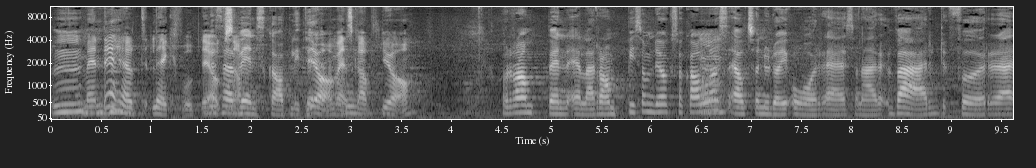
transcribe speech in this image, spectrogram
Mm. Men det är helt lekfullt det, också. Det är vänskapligt. Ja, vänskapligt, ja. Och Rampen, eller Rampi som det också kallas, mm. är alltså nu då i år sån här värd för eh,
